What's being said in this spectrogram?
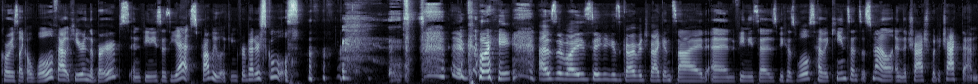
Corey's like, A wolf out here in the burbs? And Feeny says, Yes, probably looking for better schools. and Corey asks him why he's taking his garbage back inside. And Feeny says, Because wolves have a keen sense of smell and the trash would attract them.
